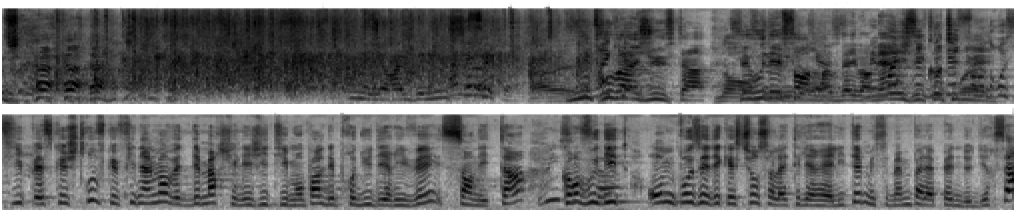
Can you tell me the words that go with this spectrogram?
Mais il y aura le 2005. Vous me trouvez injuste, hein Non, Je vais vous défendre, moi, vous allez voir. Mais Mais moi, je allez-y, vais vous continuez. défendre aussi, parce que je trouve que finalement, votre démarche est légitime. On parle des produits dérivés, c'en est un. Quand vous dites, on me posait des questions sur la télé-réalité, mais c'est même pas la peine de dire ça,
